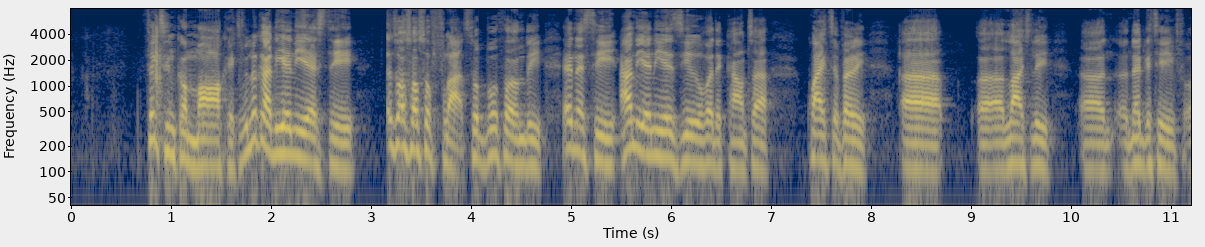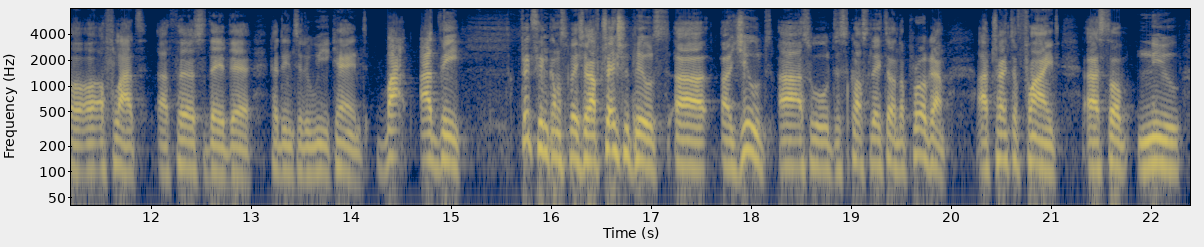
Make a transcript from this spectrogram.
fixed income market. If you look at the NASD, it was also flat. So both on the NSE and the NASD over the counter, quite a very uh, uh, largely uh, negative or, flat Thursday there heading into the weekend. But at the fixed income space, you have treasury bills yield, as we'll discuss later on the program, are trying to find some new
